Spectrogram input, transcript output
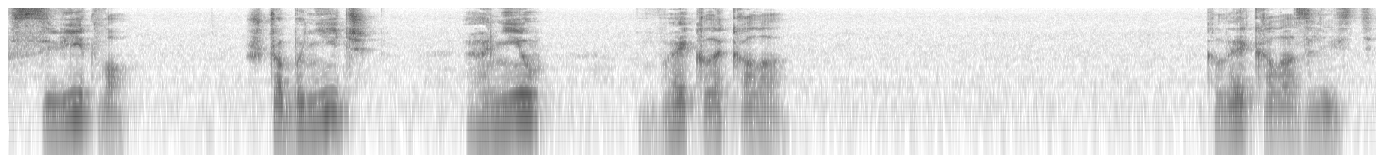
світло, щоб ніч гнів викликала, кликала злість.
